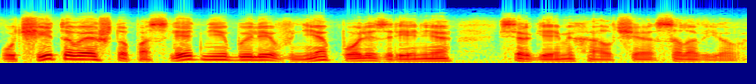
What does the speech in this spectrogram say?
учитывая, что последние были вне поля зрения Сергея Михайловича Соловьева.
